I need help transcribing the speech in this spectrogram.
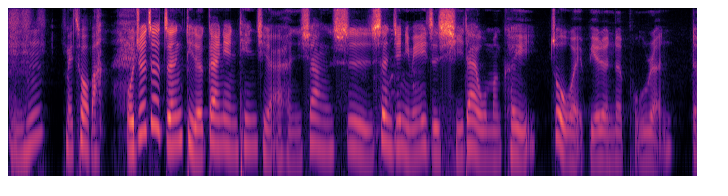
嗯哼。没错吧？我觉得这个整体的概念听起来很像是圣经里面一直期待我们可以作为别人的仆人的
